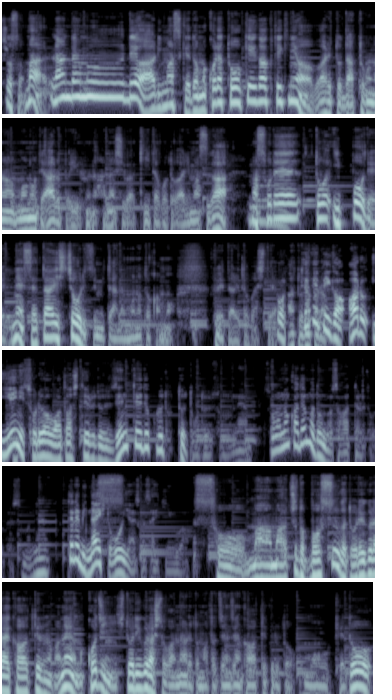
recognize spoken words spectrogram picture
そうそう。まあ、ランダムではありますけど、まあ、これは統計学的には割と妥当なものであるというふうな話は聞いたことがありますが、まあ、それと一方でね、世帯視聴率みたいなものとかも増えたりとかして、あとテレビがある家にそれを渡しているという前提でこれ撮ってるってことですもんね。その中でもどんどん下がってるってことですもんね。テレビない人多いじゃないですか、最近は。そう。まあまあ、ちょっと母数がどれぐらい変わってるのかね、まあ、個人一人暮らしとかになるとまた全然変わってくると思うけど、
